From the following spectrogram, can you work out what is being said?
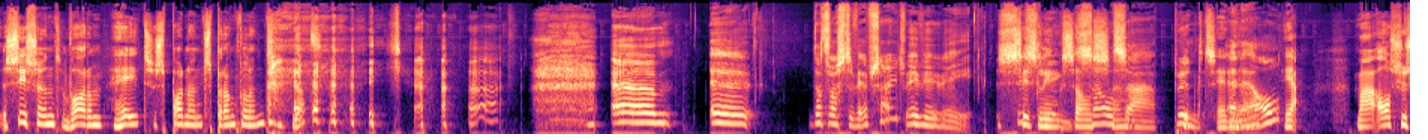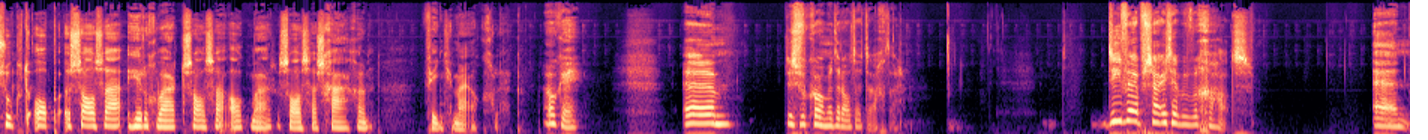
sissend, warm, heet, spannend, sprankelend. Dat. ja. Um, dat was de website www.sislingsalsa.nl. Ja, maar als je zoekt op salsa Heerhugowaard, salsa Alkmaar, salsa Schagen, vind je mij ook gelijk. Oké. Okay. Um, dus we komen er altijd achter. Die website hebben we gehad. En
